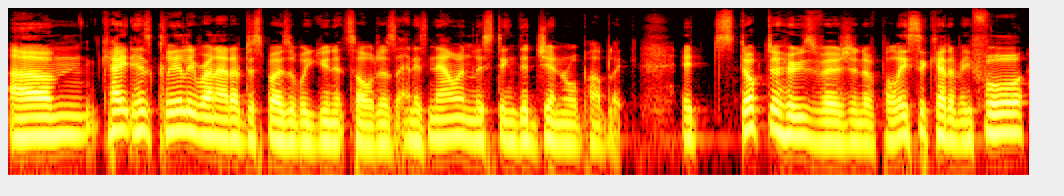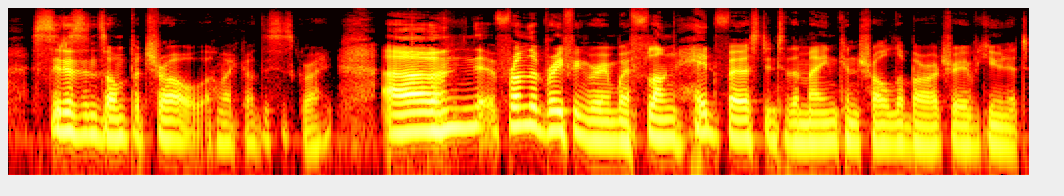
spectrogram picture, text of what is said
Um, Kate has clearly run out of disposable unit soldiers and is now enlisting the general public. It's Doctor Who's version of Police Academy 4 Citizens on Patrol. Oh my God, this is great. Um, from the briefing room, we're flung headfirst into the main control laboratory of UNIT,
